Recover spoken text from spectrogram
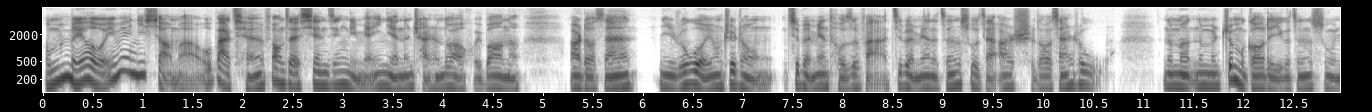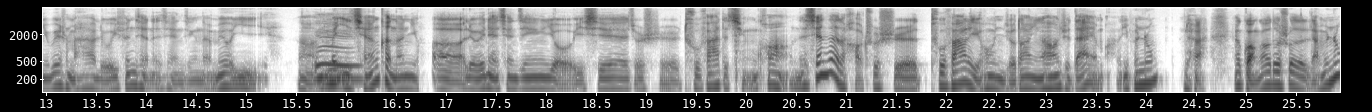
我们没有，因为你想嘛，我把钱放在现金里面，一年能产生多少回报呢？二到三。你如果用这种基本面投资法，基本面的增速在二十到三十五，那么那么这么高的一个增速，你为什么还要留一分钱的现金呢？没有意义啊。那么以嗯前可能你呃留一点现金，有一些就是突发的情况，那现在的好处是突发了以后你就到银行去贷嘛，一分钟。对吧？那广告都说的两分钟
